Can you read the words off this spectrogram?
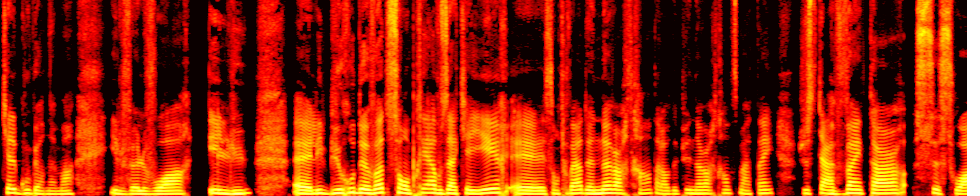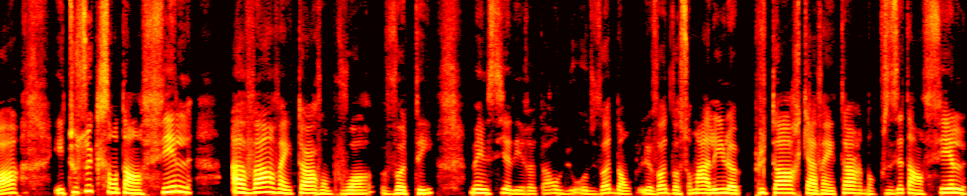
quel gouvernement ils veulent voir élu. Euh, les bureaux de vote sont prêts à vous accueillir. Euh, ils sont ouverts de 9h30, alors depuis 9h30 ce matin jusqu'à 20h ce soir. Et tous ceux qui sont en file avant 20 heures vont pouvoir voter, même s'il y a des retards au bureau de vote. Donc, le vote va sûrement aller plus tard qu'à 20 heures. Donc, vous êtes en file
